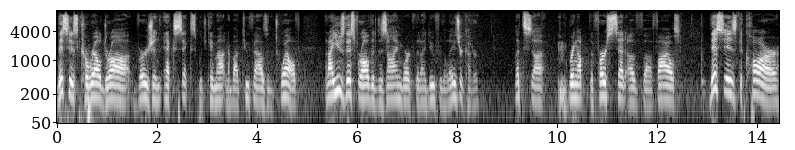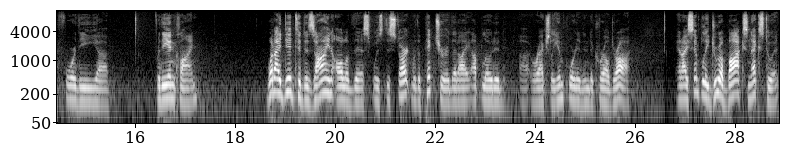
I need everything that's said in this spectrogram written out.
This is Corel Draw version X6, which came out in about 2012. And I use this for all the design work that I do for the laser cutter. Let's uh, bring up the first set of uh, files. This is the car for the, uh, for the incline. What I did to design all of this was to start with a picture that I uploaded uh, or actually imported into Corel Draw. And I simply drew a box next to it.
